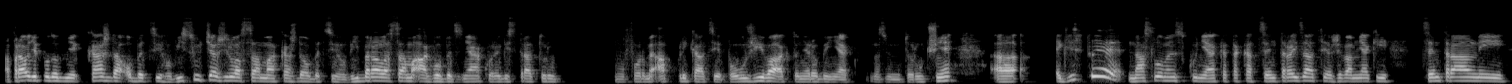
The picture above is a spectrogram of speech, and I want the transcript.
A pravdepodobne každá obec si ho vysúťažila sama, každá obec si ho vybrala sama, ak vôbec nejakú registratúru vo forme aplikácie používa, ak to nerobí nejak, nazvime to ručne. Uh, existuje na Slovensku nejaká taká centralizácia, že vám nejaký centrálny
